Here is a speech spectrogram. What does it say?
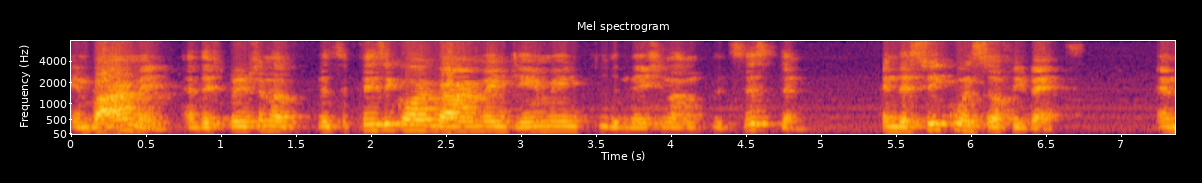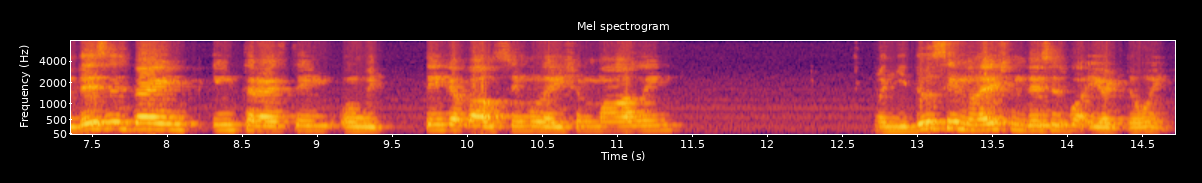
Environment, a description of the physical environment germane to the mission of the system and the sequence of events. And this is very interesting when we think about simulation modeling. When you do simulation, this is what you're doing.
